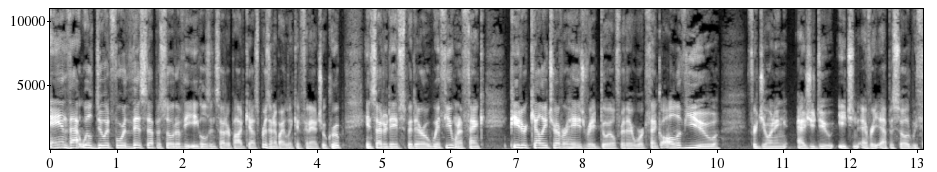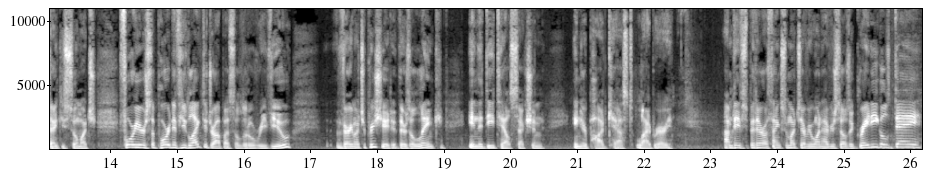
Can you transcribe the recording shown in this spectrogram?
And that will do it for this episode of the Eagles Insider Podcast presented by Lincoln Financial Group. Insider Dave Spadaro with you. I want to thank Peter Kelly, Trevor Hayes, Ray Doyle for their work. Thank all of you for joining as you do each and every episode. We thank you so much for your support. And if you'd like to drop us a little review, very much appreciated. There's a link in the details section in your podcast library. I'm Dave Spadaro. Thanks so much, everyone. Have yourselves a great Eagles day.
